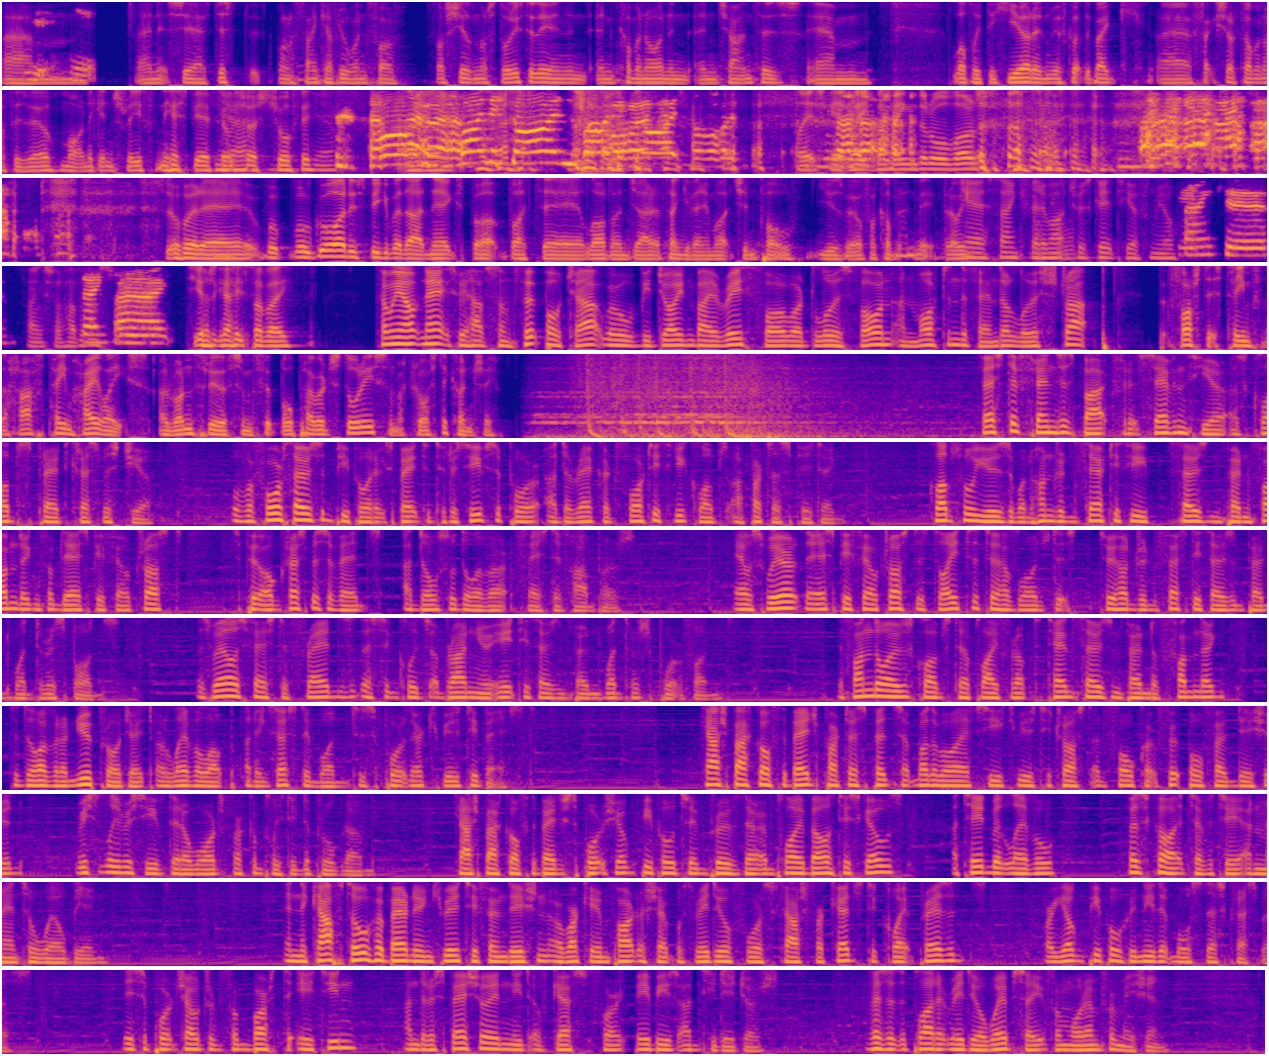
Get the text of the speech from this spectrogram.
Um, yeah. And it's uh, just want to thank everyone for for sharing their stories today and, and coming on and, and chatting to us. Um, lovely to hear, and we've got the big uh, fixture coming up as well, Morton against Raith in the SPFL Yeah, Trust Trophy. yeah. Oh, Um, one on, one on. Let's get right behind the Rovers. So we're, uh, we'll, we'll go on and speak about that next. But but uh, Lorna and Janet, thank you very much, and Paul, you as well for coming in, mate. Brilliant. Yeah, thank you very much. It was great to hear from you. Thank you. Thanks for having Thank us. you. Cheers, guys. Bye bye. Coming up next, we have some football chat where we'll be joined by Raith forward Lewis Vaughan and Morton defender Lewis Strapp. But first, it's time for the halftime highlights, a run through of some football powered stories from across the country. Festive Friends is back for its seventh year as clubs spread Christmas cheer. Over 4,000 people are expected to receive support, and a record 43 clubs are participating. Clubs will use the £133,000 funding from the SPFL Trust to put on Christmas events and also deliver festive hampers. Elsewhere, the SPFL Trust is delighted to have launched its £250,000 winter response. As well as Festive Friends, this includes a brand new £80,000 winter support fund. The fund allows clubs to apply for up to £10,000 of funding to deliver a new project or level up an existing one to support their community best. Cashback off the bench participants at Motherwell FC Community Trust and Falkirk Football Foundation recently received their awards for completing the programme. Cashback off the bench supports young people to improve their employability skills, attainment level, physical activity, and mental well-being. In the capital, Hibernian Community Foundation are working in partnership with Radio Forth Cash for Kids to collect presents for young people who need it most this Christmas. They support children from birth to 18 and are especially in need of gifts for babies and teenagers. Visit the Planet Radio website for more information.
